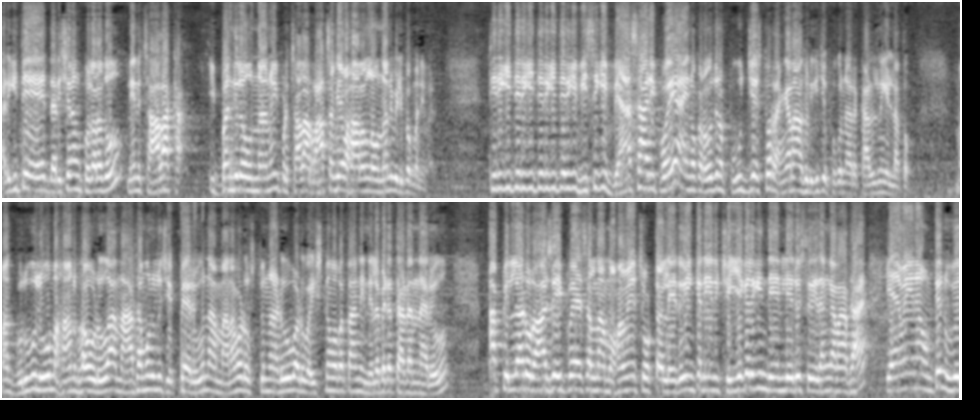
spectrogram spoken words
అడిగితే దర్శనం కుదరదు నేను చాలా క- ఇబ్బందిలో ఉన్నాను ఇప్పుడు చాలా రాచ వ్యవహారంలో ఉన్నాను వెళ్ళిపోమనేవాడు. తిరిగి తిరిగి తిరిగి తిరిగి విసిగి వేసారిపోయి ఆయన ఒక రోజున పూజ చేస్తూ రంగనాథుడికి చెప్పుకున్నారు కళ్ళనీళ్ళతో. మా గురువులు మహానుభావుడు ఆ నాథమునులు చెప్పారు నా మనవడు వస్తున్నాడు వాడు వైష్ణవతాన్ని నిలబెడతాడన్నారు. ఆ పిల్లాడు రాజు అయిపోయి అసలు నా మొహమే చూడటం లేదు ఇంకా నేను చెయ్యగలిగింది ఏం లేదు శ్రీరంగనాథ ఏమైనా ఉంటే నువ్వే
